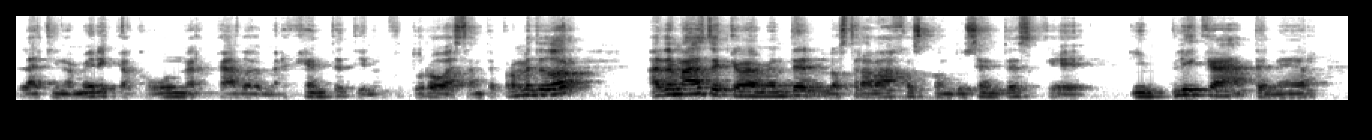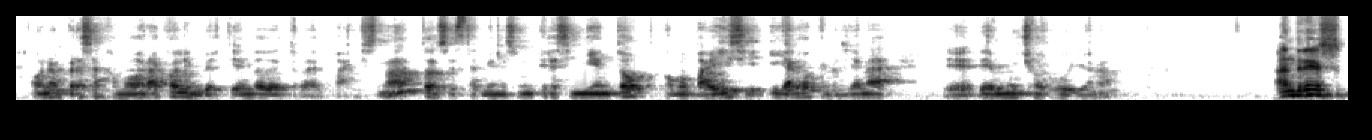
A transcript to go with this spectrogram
Latinoamérica como un mercado emergente tiene un futuro bastante prometedor, además de que obviamente los trabajos conducentes que implica tener una empresa como Oracle invirtiendo dentro del país, ¿no? Entonces también es un crecimiento como país y, algo que nos llena de, mucho orgullo, ¿no? Andrés,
